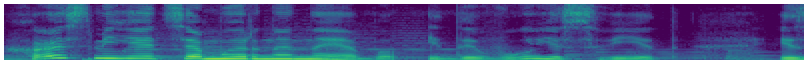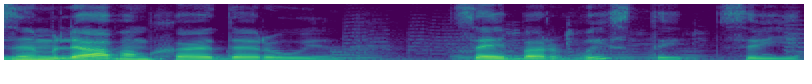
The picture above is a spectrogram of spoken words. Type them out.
Хай сміється мирне небо і дивує світ, і земля вам хай дарує цей барвистий цвіт.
